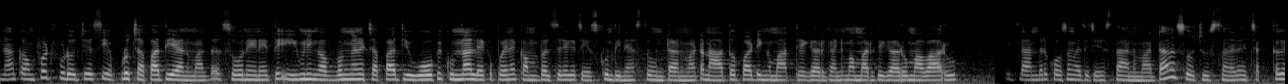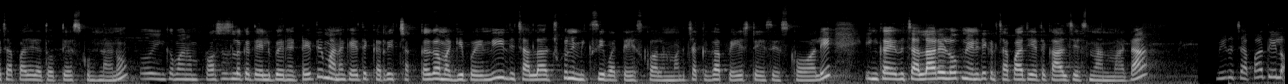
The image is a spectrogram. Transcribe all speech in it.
నా కంఫర్ట్ ఫుడ్ వచ్చేసి ఎప్పుడు చపాతీ అనమాట సో నేనైతే ఈవినింగ్ అవ్వగానే చపాతీ ఓపిక ఉన్నా లేకపోయినా కంపల్సరీగా చేసుకుని తినేస్తూ ఉంటాను అనమాట నాతో పాటు ఇంకా మా అత్తయ్య గారు కానీ మా మరిది గారు మా వారు ఇట్లా అందరి కోసం అయితే చేస్తాను అనమాట సో చూస్తున్నా నేను చక్కగా చపాతీలు అయితే ఒత్తేసుకుంటున్నాను సో ఇంకా మనం ప్రాసెస్లోకి అయితే వెళ్ళిపోయినట్టయితే మనకైతే కర్రీ చక్కగా మగ్గిపోయింది. ఇది చల్లార్చుకుని మిక్సీ పట్టేసుకోవాలన్నమాట చక్కగా పేస్ట్ వేసేసుకోవాలి. ఇంకా ఇది చల్లారే లోపు నేనైతే ఇక్కడ చపాతీ అయితే కాల్ చేస్తున్నాను అనమాట మీరు చపాతీలు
